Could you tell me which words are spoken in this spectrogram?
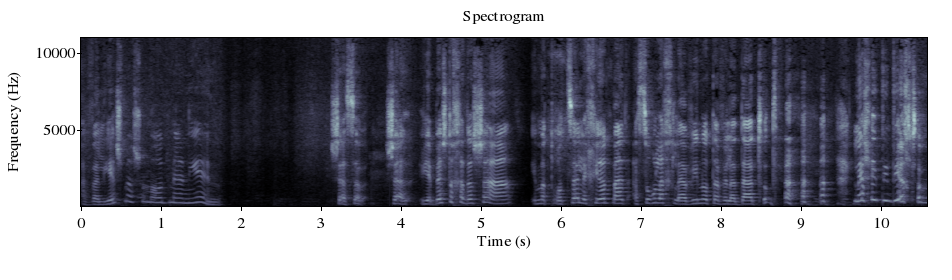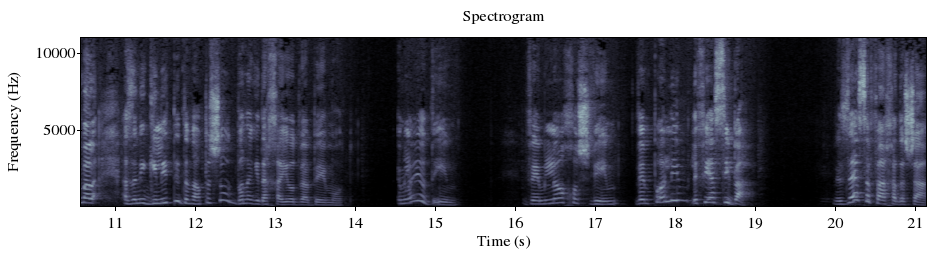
אבל יש משהו מאוד מעניין, שהיבשת החדשה אם את רוצה לחיות בה, אסור לך להבין אותה ולדעת אותה. לכי תדעי עכשיו מה... אז אני גיליתי דבר פשוט, בוא נגיד החיות והבהמות. הם לא יודעים, והם לא חושבים, והם פועלים לפי הסיבה. וזה השפה החדשה.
